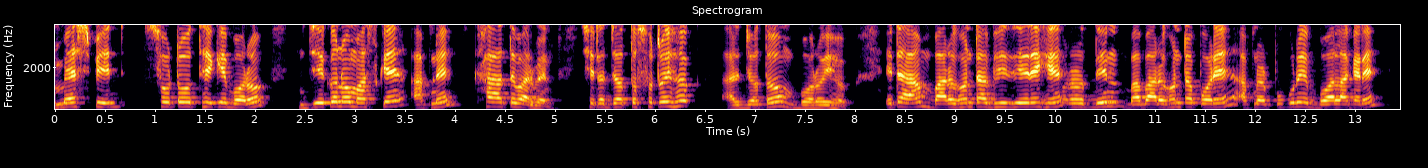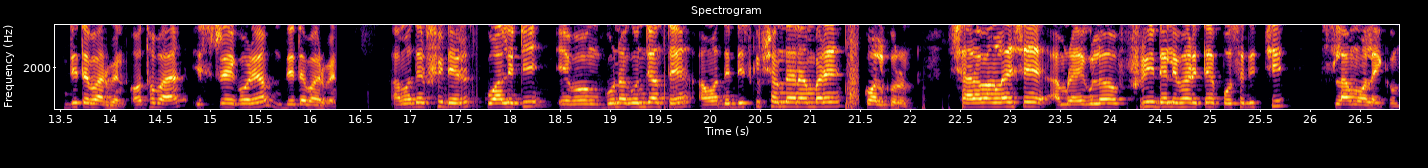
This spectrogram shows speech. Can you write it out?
ম্যাশ ফিড ছোট থেকে বড় যে কোনো মাছকে আপনি খাওয়াতে পারবেন। সেটা যত ছোটই হোক আর যত বড়ই হোক। এটা বারো ঘণ্টা ভিজিয়ে রেখে পরের দিন বা বারো ঘণ্টা পরে আপনার পুকুরে বল আকারে দিতে পারবেন অথবা স্প্রে করেও দিতে পারবেন। আমাদের ফিডের কোয়ালিটি এবং গুণাগুণ জানতে আমাদের ডিসক্রিপশন দেওয়া নাম্বারে কল করুন। সারা বাংলাদেশে আমরা এগুলো ফ্রি ডেলিভারিতে পৌঁছে দিচ্ছি। আসসালামু আলাইকুম।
